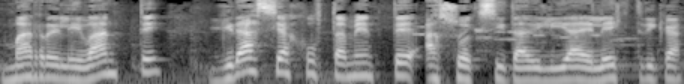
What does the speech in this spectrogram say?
más relevante gracias justamente a su excitabilidad eléctrica,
